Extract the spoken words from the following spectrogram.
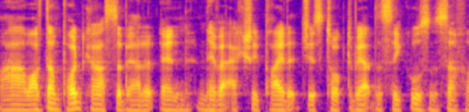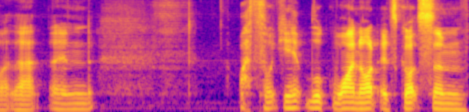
Um, I've done podcasts about it and never actually played it, just talked about the sequels and stuff like that. And I thought, yeah, look, why not? It's got some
